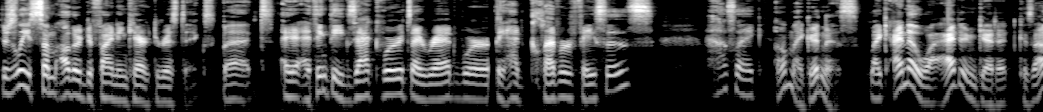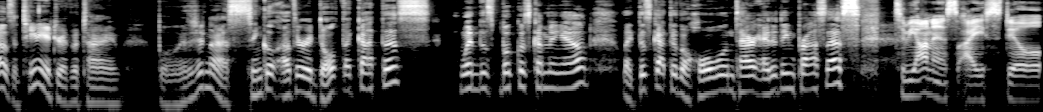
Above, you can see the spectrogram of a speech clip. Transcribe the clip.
there's at least some other defining characteristics. But I, I think the exact words I read were they had clever faces. I was like, oh my goodness. Like, I know why I didn't get it, because I was a teenager at the time. But was there not a single other adult that got this when this book was coming out? Like, this got through the whole entire editing process? to be honest, I still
